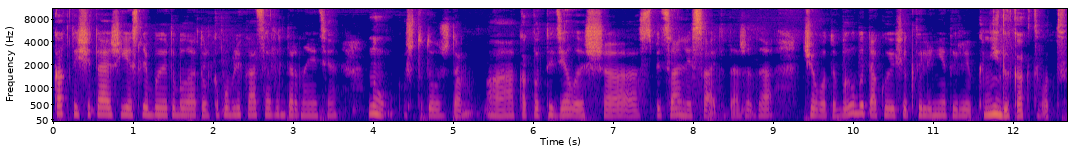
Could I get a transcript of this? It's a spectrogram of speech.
как ты считаешь, если бы это была только публикация в интернете, ну, что-то уже там, а, как вот ты делаешь а, специальный сайт даже, да, чего-то, был бы такой эффект или нет, или книга как-то вот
